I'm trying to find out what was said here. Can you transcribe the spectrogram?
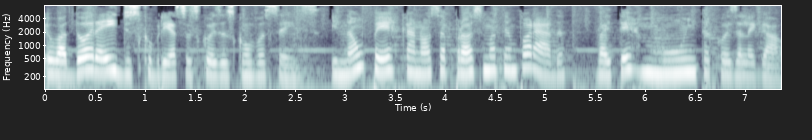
Eu adorei descobrir essas coisas com vocês. E não perca a nossa próxima temporada. Vai ter muita coisa legal.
